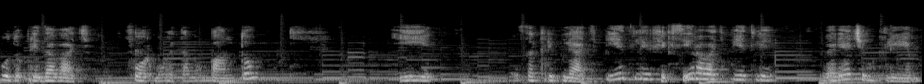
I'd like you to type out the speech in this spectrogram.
буду придавать форму этому банту и закреплять петли, фиксировать петли горячим клеем.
